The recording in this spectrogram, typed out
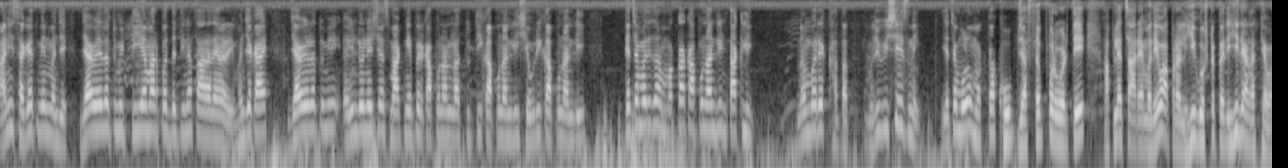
आणि सगळ्यात मेन म्हणजे ज्या वेळेला तुम्ही टी एम आर पद्धतीनं चारा देणार आहे म्हणजे काय? ज्या वेळेला तुम्ही इंडोनेशियन स्मार्ट नेपर कापून आणला तुती कापून आणली शेवरी कापून आणली त्याच्यामध्ये जर मक्का कापून आणली आणि टाकली नंबर एक खातात. म्हणजे विषयच नाही. याच्यामुळं मक्का खूप जास्त परवडते आपल्या चाऱ्यामध्ये वापरायला. ही गोष्ट कधीही ध्यानात ठेवा.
